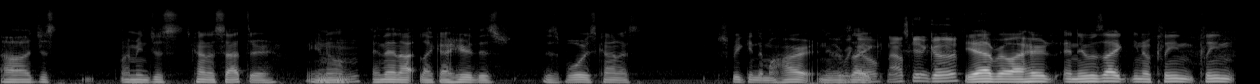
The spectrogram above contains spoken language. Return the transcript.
uh, just, I mean, just kind of sat there, you know. Mhm. And then I like I hear this this voice kind of speaking to my heart, and it There was like, go. Now it's getting good. yeah, bro. I heard, and it was like you know, clean, clean.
